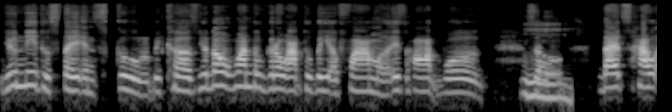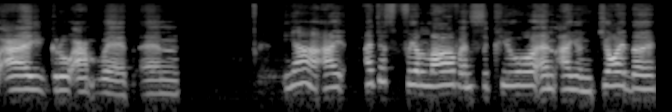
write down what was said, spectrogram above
You need to stay in school because you don't want to grow up to be a farmer. It's hard work. Mm. So that's how I grew up with and yeah, I I just feel love and secure and I enjoy the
